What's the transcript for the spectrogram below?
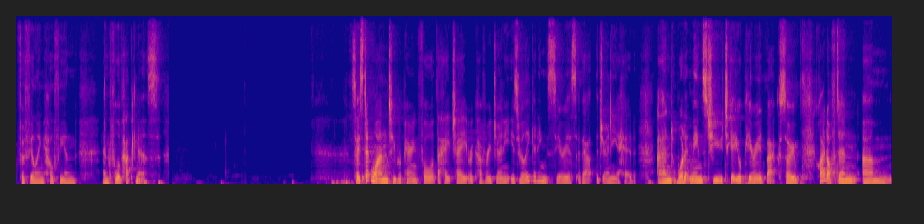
fulfilling, healthy, and and full of happiness. So, step one to preparing for the HA recovery journey is really getting serious about the journey ahead and what it means to you to get your period back. So, quite often, um,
